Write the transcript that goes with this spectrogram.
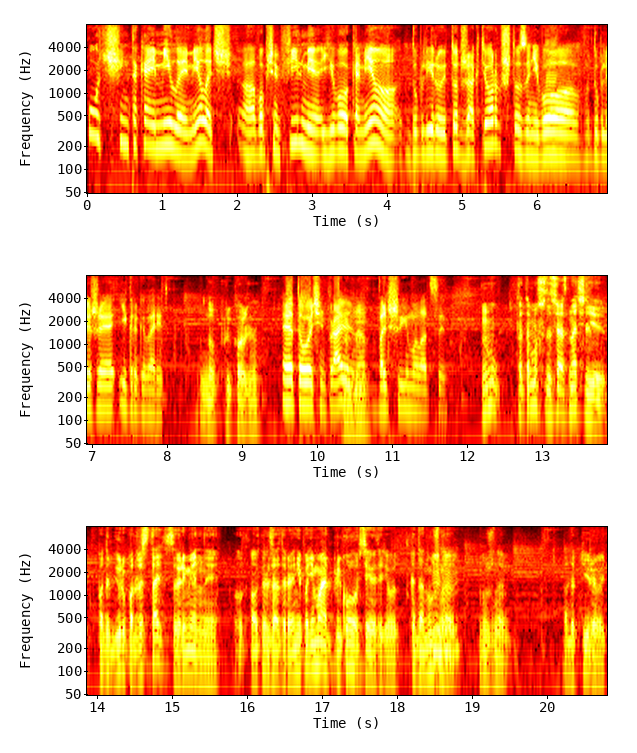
очень такая милая мелочь. А, В общем, в фильме его камео дублирует тот же актер, что за него в дубляже игры говорит. Ну, прикольно. Это очень правильно, Мгм. большие молодцы. Ну, потому что сейчас начали под игру подрастать современные локализаторы. Они понимают приколы все вот эти вот, когда нужно, Мгм. нужно адаптировать.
